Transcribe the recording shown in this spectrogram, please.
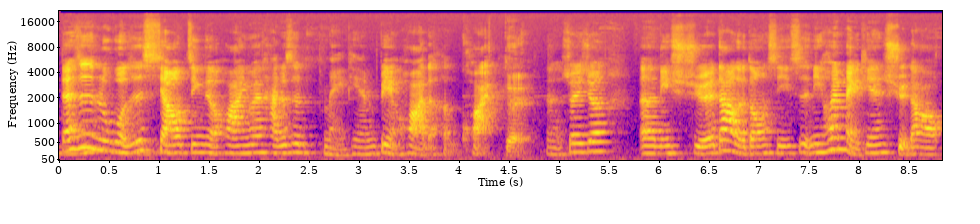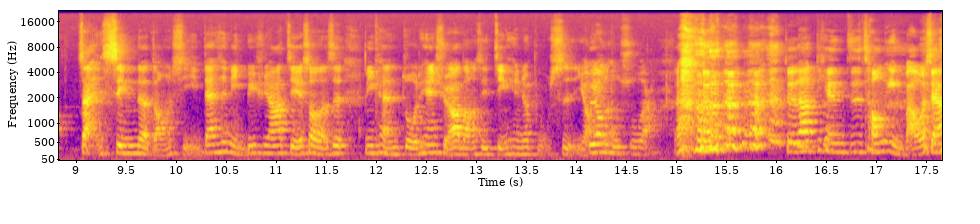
但是如果是销金的话，因为它就是每天变化的很快，对，嗯，所以就呃，你学到的东西是你会每天学到崭新的东西，但是你必须要接受的是，你可能昨天学到的东西，今天就不适用不用，读书啦，就叫天资聪颖吧，我想。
